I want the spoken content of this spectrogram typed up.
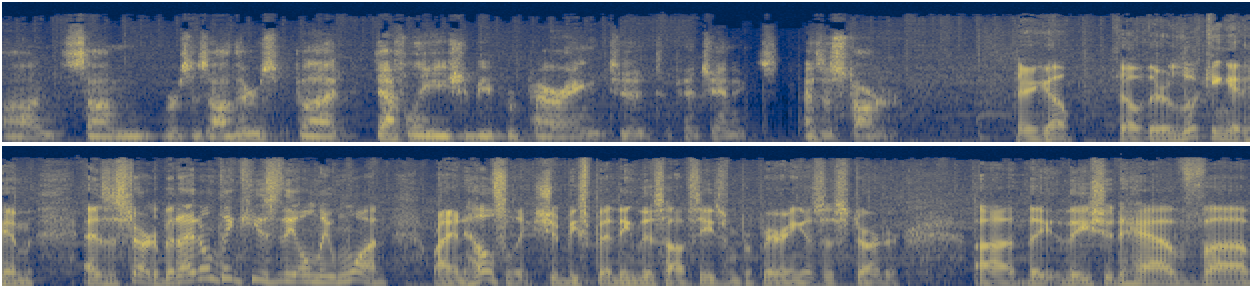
on some versus others, but definitely he should be preparing to, to pitch innings as a starter. There you go. So they're looking at him as a starter, but I don't think he's the only one. Ryan Helsley should be spending this offseason preparing as a starter. Uh, they they should have uh,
